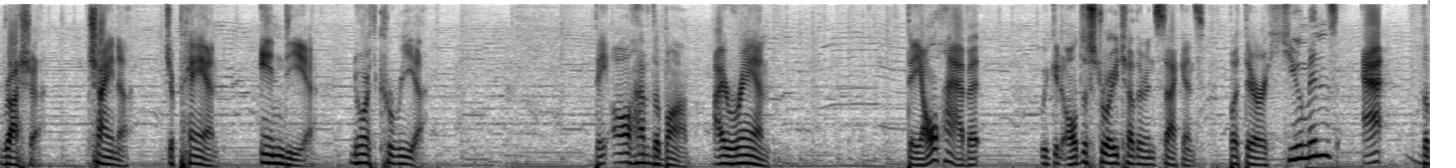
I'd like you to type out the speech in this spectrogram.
Russia, China, Japan, India, North Korea. They all have the bomb. Iran. They all have it. We could all destroy each other in seconds, but there are humans at the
